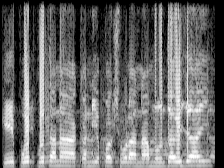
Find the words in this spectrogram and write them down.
કે પોતપોતાના કન્યા પક્ષવાળા નામ નોંધાવી જાય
